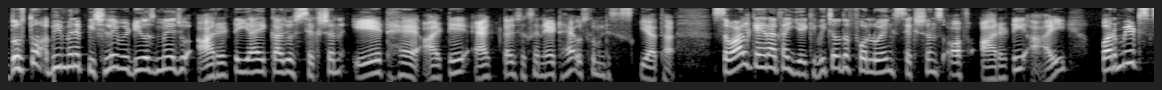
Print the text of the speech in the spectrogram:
दोस्तों, अभी मैंने पिछले वीडियोस में जो आरटीआई का जो सेक्शन एट है आर एक्ट का जो सेक्शन एट है, उसको मैंने डिस्कस किया था। सवाल कह रहा था ये कि which of the following sections of RTI permits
